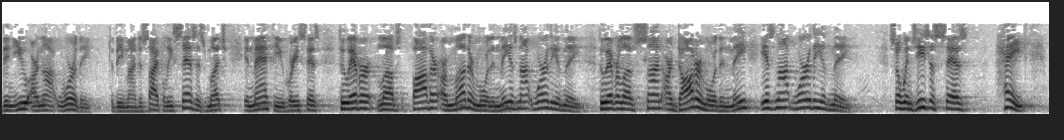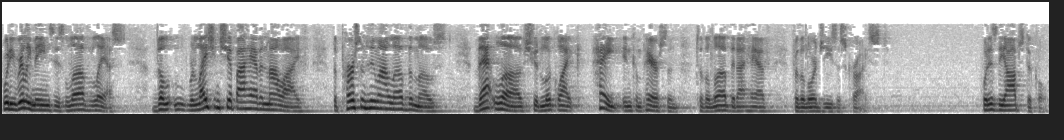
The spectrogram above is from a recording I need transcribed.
then you are not worthy to be my disciple. He says as much in Matthew where he says, whoever loves father or mother more than me is not worthy of me. Whoever loves son or daughter more than me is not worthy of me. So when Jesus says hate, what he really means is love less. The relationship I have in my life, the person whom I love the most, that love should look like hate in comparison to the love that I have for the Lord Jesus Christ. What is the obstacle?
